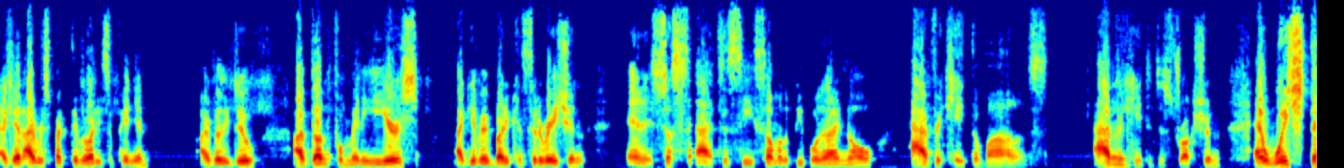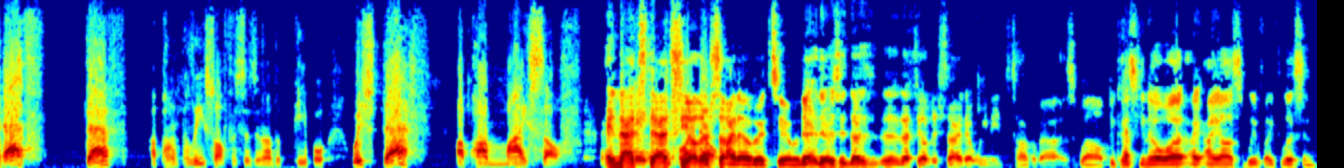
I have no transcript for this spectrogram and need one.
again, I respect everybody's opinion. I really do. I've done for many years. I give everybody consideration, and it's just sad to see some of the people that I know advocate the violence, advocate the destruction, and wish death, death upon police officers and other people. Wish death upon myself. and that's Okay, that's the other side of it too. There, there's, there's that's the other side that we need to talk about as well because you know what I, I honestly believe like listen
